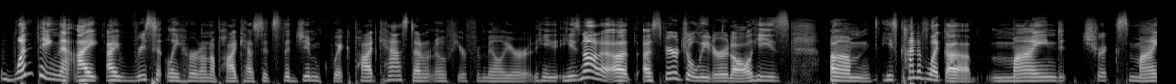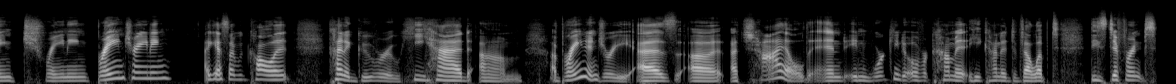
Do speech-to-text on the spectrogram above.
one thing that I, I recently heard on a podcast, it's the Jim Kwik podcast. I don't know if you're familiar. He he's not a, a spiritual leader at all. He's um he's kind of like a mind tricks, mind training, brain training I guess I would call it, kind of guru. He had um, a brain injury as a, a, child, and in working to overcome it, he kind of developed these different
